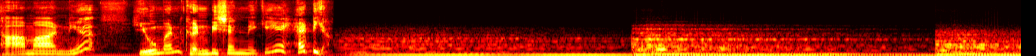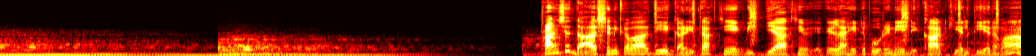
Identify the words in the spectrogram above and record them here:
සාමාන්‍ය හිවමන් කන්ඩිෂන් එකේ හැටියක්. ප්‍රංශ දර්ශනිකවාදී ගනිතක්ෂණයෙක් විද්‍යාක්ෂණය කියලා හිටපු රනේ ඩෙකාට් කියල තියෙනවා.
